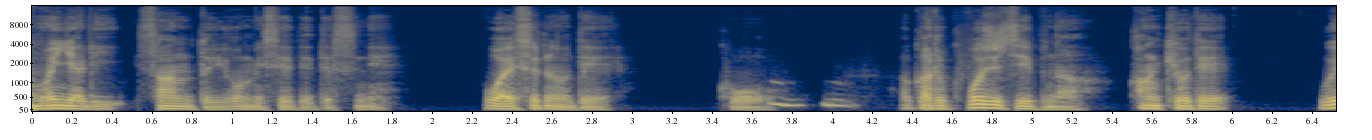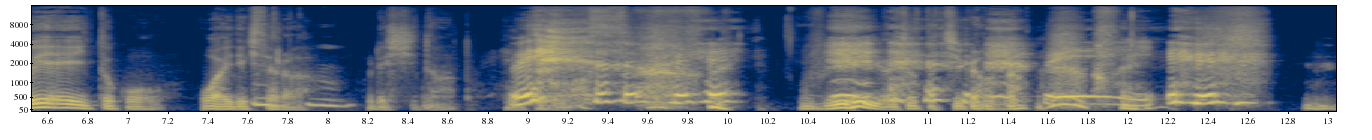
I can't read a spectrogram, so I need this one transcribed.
思いやりさんというお店でですね、お会いするので、こう、明るくポジティブな環境で、ウェーイとこう、お会いできたら嬉しいなと思ってます。ウェイはちょっと違うな。ウェイ。うん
